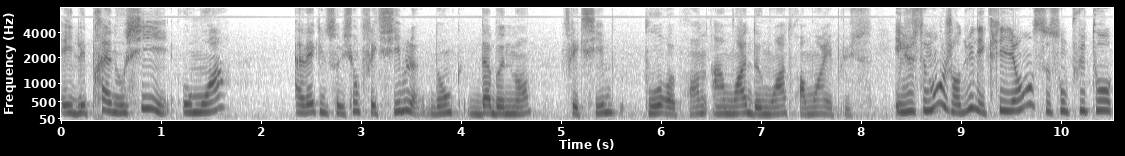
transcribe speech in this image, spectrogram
et ils les prennent aussi au mois avec une solution flexible, donc d'abonnement flexible pour prendre un mois, deux mois, trois mois et plus. Et justement, aujourd'hui, les clients, ce sont plutôt,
